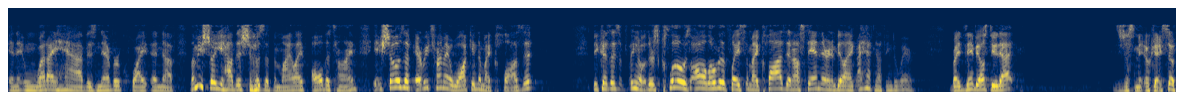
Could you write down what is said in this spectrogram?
and, and what I have is never quite enough. Let me show you how this shows up in my life all the time. It shows up every time I walk into my closet because there's, you know, there's clothes all over the place in my closet, and I'll stand there and be like, I have nothing to wear. Right? Does anybody else do that? It's just me. Okay, so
